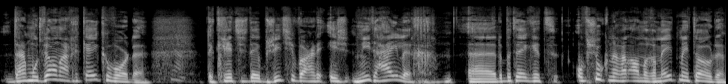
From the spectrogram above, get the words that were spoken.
daar moet wel naar gekeken worden. Ja. De kritische depositiewaarde is niet heilig. Uh, dat betekent op zoek naar een andere meetmethode.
